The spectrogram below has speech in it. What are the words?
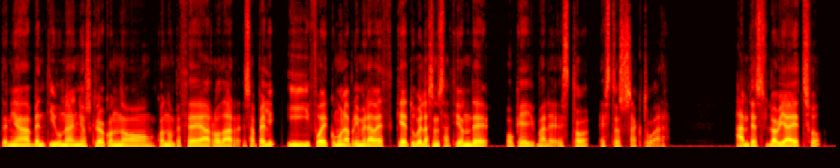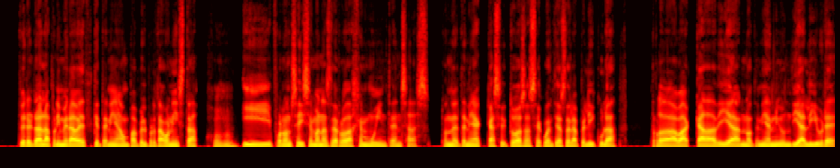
tenía 21 años, creo, cuando, cuando empecé a rodar esa peli. Y fue como la primera vez que tuve la sensación de, ok, vale, esto, esto es actuar. Antes lo había hecho, pero era la primera vez que tenía un papel protagonista y fueron seis semanas de rodaje muy intensas, donde tenía casi todas las secuencias de la película, rodaba cada día, no tenía ni un día libre,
